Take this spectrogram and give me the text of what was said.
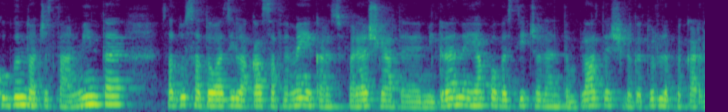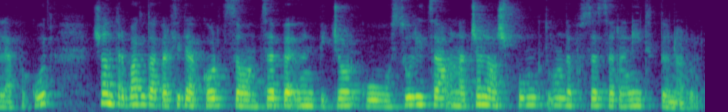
Cu gândul acesta în minte, s-a dus a doua zi la casa femeii care suferea și ea de migrene, i-a povestit cele întâmplate și legăturile pe care le-a făcut și a întrebat-o dacă ar fi de acord să o înțepe în picior cu sulița în același punct unde fusese rănit tânărul.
